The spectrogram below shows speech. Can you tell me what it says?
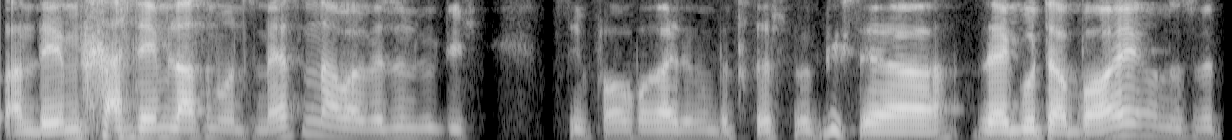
An dem, an dem lassen wir uns messen, aber wir sind wirklich, was die Vorbereitung betrifft, wirklich sehr, sehr gut dabei und es wird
